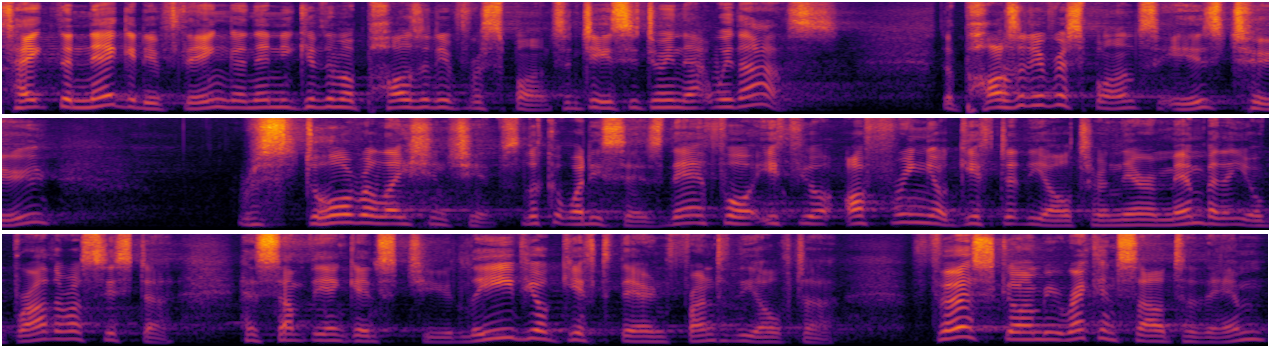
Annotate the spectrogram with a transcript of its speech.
take the negative thing and then you give them a positive response. And Jesus is doing that with us. The positive response is to Restore relationships. Look at what he says. Therefore, if you're offering your gift at the altar and there remember that your brother or sister has something against you, leave your gift there in front of the altar. First, go and be reconciled to them,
